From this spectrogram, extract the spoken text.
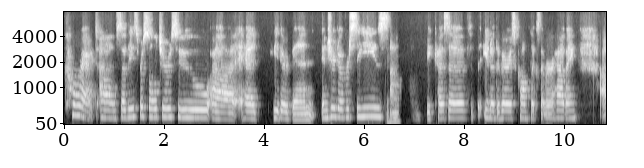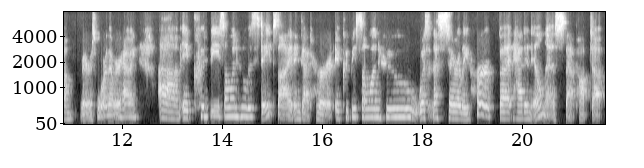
Correct. Um, so these were soldiers who uh, had either been injured overseas mm-hmm. um, because of you know the various conflicts that we were having, um, various war that we were having. Um, it could be someone who was stateside and got hurt. It could be someone who wasn't necessarily hurt but had an illness that popped up,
